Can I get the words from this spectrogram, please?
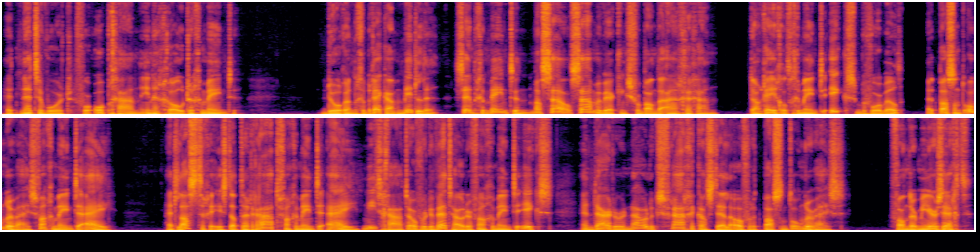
het nette woord voor opgaan in een grote gemeente. Door een gebrek aan middelen zijn gemeenten massaal samenwerkingsverbanden aangegaan. Dan regelt gemeente X bijvoorbeeld het passend onderwijs van gemeente Y. Het lastige is dat de raad van gemeente Y niet gaat over de wethouder van gemeente X en daardoor nauwelijks vragen kan stellen over het passend onderwijs. Van der Meer zegt:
